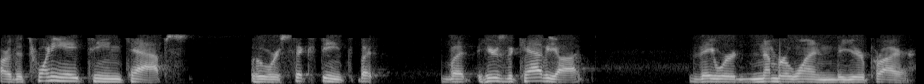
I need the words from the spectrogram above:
are the 2018 Caps, who were 16th, but but here's the caveat: they were number one the year prior.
